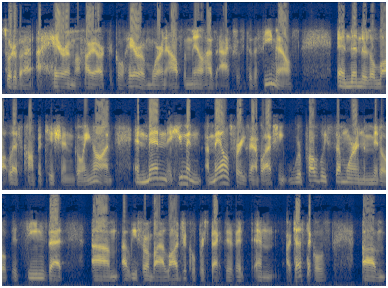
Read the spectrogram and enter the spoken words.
sort of a, a harem, a hierarchical harem, where an alpha male has access to the females and then there's a lot less competition going on. And men, human uh, males, for example, actually, we're probably somewhere in the middle. It seems that, um, at least from a biological perspective, it, and our testicles, um,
